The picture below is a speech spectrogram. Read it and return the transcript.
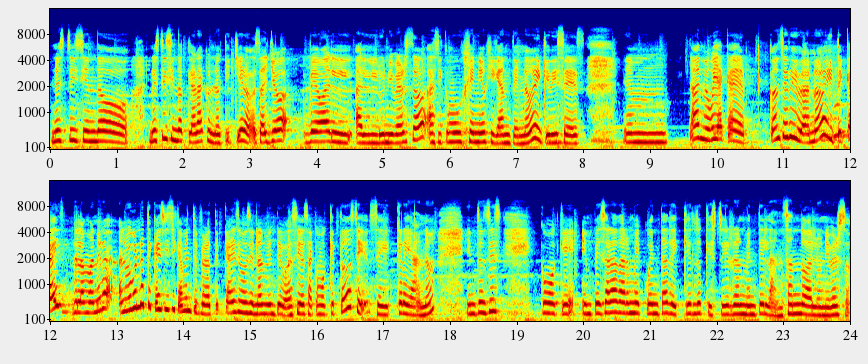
no estoy siendo no estoy siendo clara con lo que quiero. O sea, yo veo al, al universo así como un genio gigante, ¿no? Y que dices, em, ay, me voy a caer concedida, ¿no? Y te caes de la manera, a lo mejor no te caes físicamente, pero te caes emocionalmente así, o sea, como que todo se, se crea, ¿no? Entonces, como que empezar a darme cuenta de qué es lo que estoy realmente lanzando al universo.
